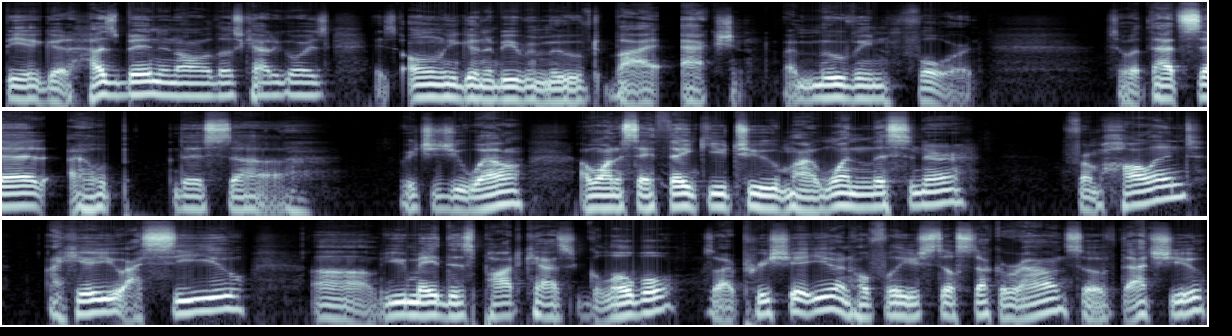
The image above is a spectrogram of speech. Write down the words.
be a good husband in all of those categories is only going to be removed by action, by moving forward. So with that said, I hope this uh, reaches you well. I want to say thank you to my one listener from Holland. I hear you. I see you. Um, you made this podcast global, so I appreciate you, and hopefully you're still stuck around. So if that's you,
